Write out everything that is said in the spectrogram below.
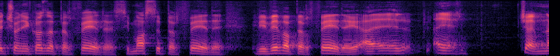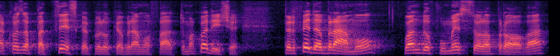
fece ogni cosa per fede, si mosse per fede, viveva per fede. È, è, cioè una cosa pazzesca quello che Abramo ha fatto. Ma qua dice, per fede Abramo, quando fu messo alla prova,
